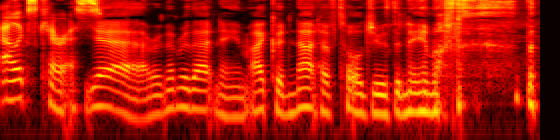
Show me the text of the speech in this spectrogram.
Alex Karras. Yeah, I remember that name. I could not have told you the name of the,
